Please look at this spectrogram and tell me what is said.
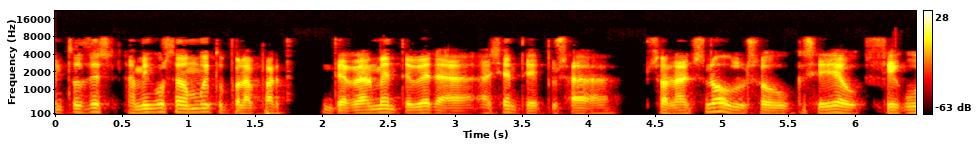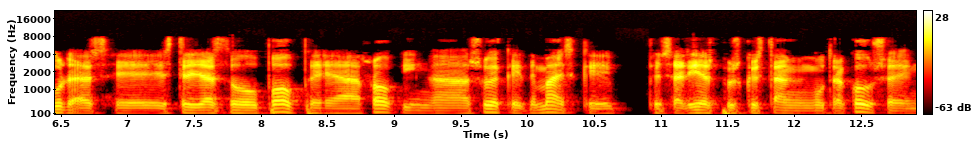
entonces a mí gustaba moito pola parte de realmente ver a, a xente pues, a, Solange Knowles ou que sei eu, figuras eh, estrellas do pop, eh, a Robin, a Sueca e demais, que pensarías pois, que están en outra cousa, en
